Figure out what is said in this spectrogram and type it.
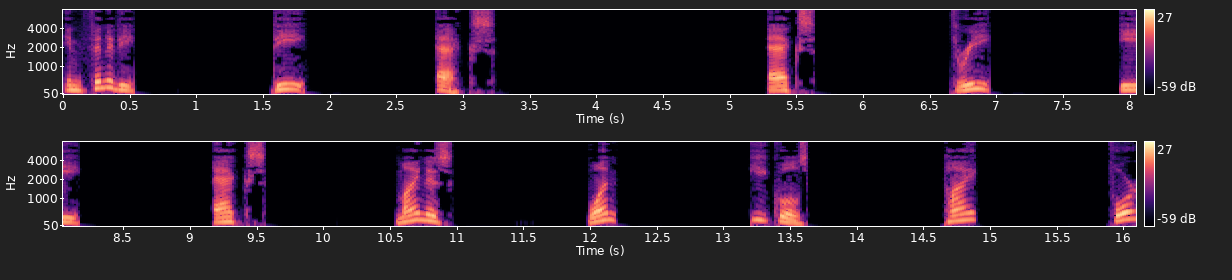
infinity d x x 3 e x minus 1 equals pi 4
